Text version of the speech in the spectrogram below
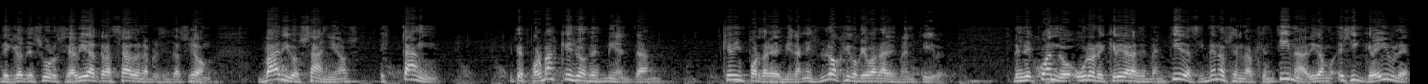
de que Otesur se había atrasado en la presentación varios años, están. Entonces, por más que ellos desmientan, ¿qué me importa que desmientan? Es lógico que van a desmentir. ¿Desde cuándo uno le crea las desmentidas? Y menos en la Argentina, digamos, es increíble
